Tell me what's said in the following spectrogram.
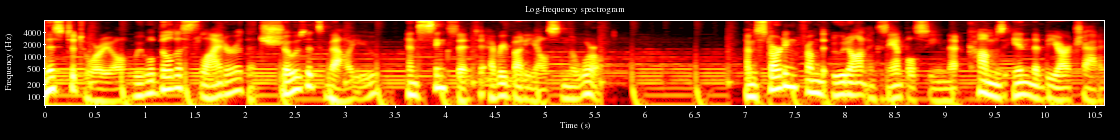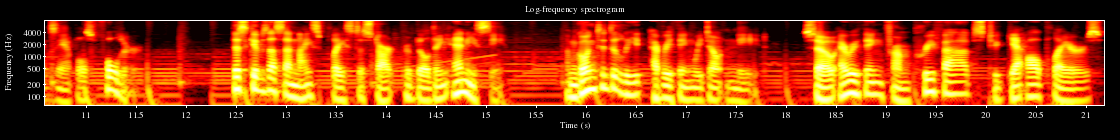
this tutorial, we will build a slider that shows its value and syncs it to everybody else in the world. I'm starting from the Udon example scene that comes in the VRChat examples folder. This gives us a nice place to start for building any scene. I'm going to delete everything we don't need. So everything from prefabs to get all players.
